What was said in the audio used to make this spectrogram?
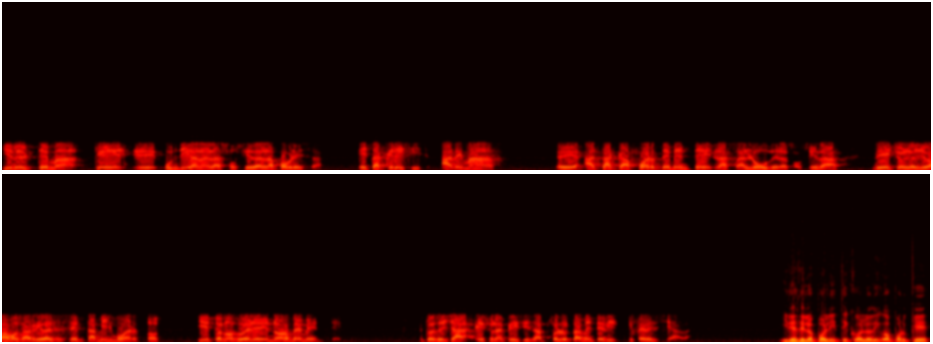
y en el tema que eh, hundían a la sociedad en la pobreza. Esta crisis, además, eh, ataca fuertemente la salud de la sociedad. De hecho, ya llevamos arriba de 60.000 muertos y esto nos duele enormemente. Entonces ya es una crisis absolutamente diferenciada. Y desde lo político lo digo porque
